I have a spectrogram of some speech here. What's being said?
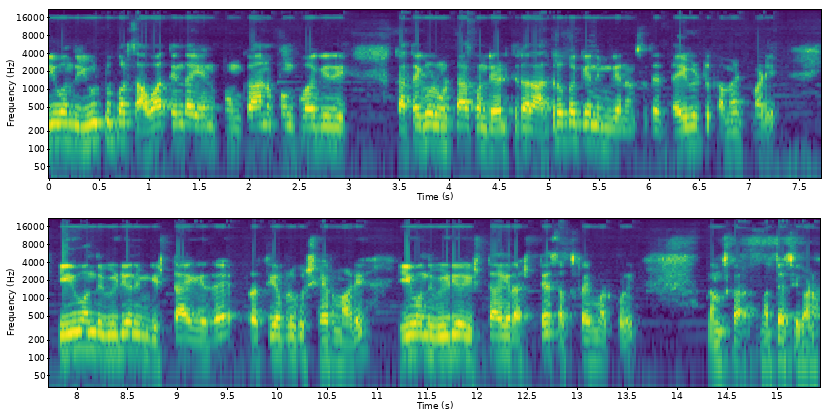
ಈ ಒಂದು ಯೂಟ್ಯೂಬರ್ಸ್ ಅವತ್ತಿಂದ ಏನು ಪುಂಕಾನುಪುಂಕವಾಗಿ ಕತೆಗಳು ಹುಟ್ಟಾಕೊಂಡು ಹೇಳ್ತಿರಲ್ಲ, ಅದ್ರ ಬಗ್ಗೆ ನಿಮ್ಗೆ ಅನ್ಸುತ್ತೆ? ದಯವಿಟ್ಟು ಕಮೆಂಟ್ ಮಾಡಿ. ಈ ಒಂದು ವಿಡಿಯೋ ನಿಮ್ಗೆ ಇಷ್ಟ ಆಗಿದೆ ಪ್ರತಿಯೊಬ್ಬರಿಗೂ ಶೇರ್ ಮಾಡಿ. ಈ ಒಂದು ವಿಡಿಯೋ ಇಷ್ಟ ಆಗಿರೋ ಅಷ್ಟೇ ಸಬ್ಸ್ಕ್ರೈಬ್ ಮಾಡ್ಕೊಳ್ಳಿ. ನಮಸ್ಕಾರ, ಮತ್ತೆ ಸಿಗೋಣ.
